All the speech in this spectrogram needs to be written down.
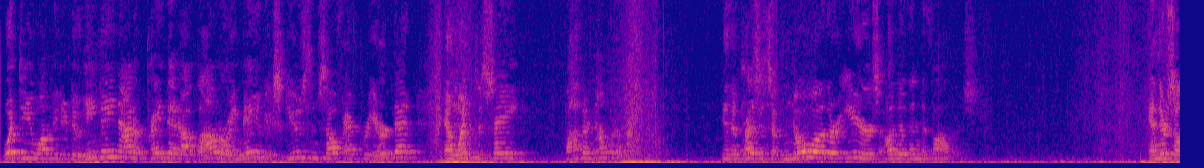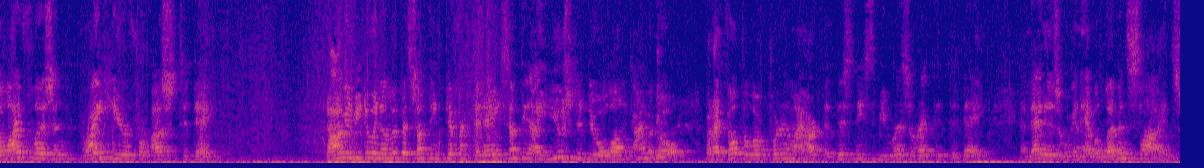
what do you want me to do? He may not have prayed that out loud, or he may have excused himself after he heard that and went to say, Father, now what do I do? In the presence of no other ears other than the Father's. And there's a life lesson right here for us today. Now, I'm going to be doing a little bit something different today, something I used to do a long time ago, but I felt the Lord put it in my heart that this needs to be resurrected today. And that is, we're going to have 11 slides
